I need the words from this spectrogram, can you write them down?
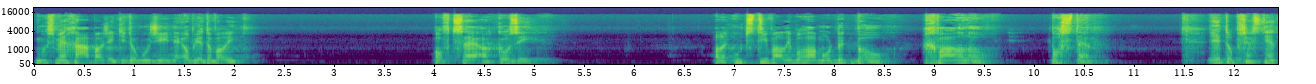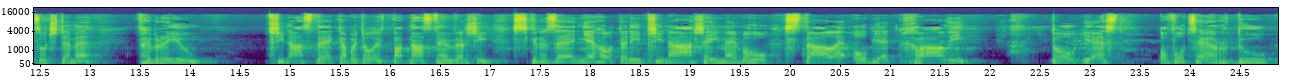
Musíme chápat, že tito muži neobětovali ovce a kozy, ale uctívali Boha modlitbou, chválou, postem. Je to přesně, co čteme v Hebrejům 13. kapitole, v 15. verši. Skrze něho tedy přinášejme Bohu stále oběd chvály. To jest ovoce rtu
